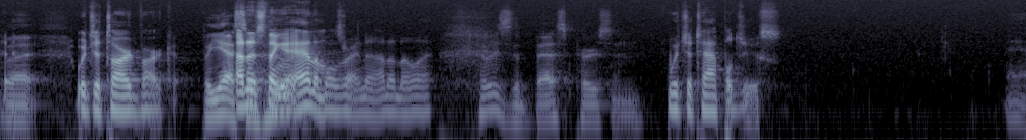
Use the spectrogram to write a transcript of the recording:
But Wichita Aardvark. but yeah, I'm so just thinking animals right now. I don't know why. who is the best person? Wichita apple juice. Man,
